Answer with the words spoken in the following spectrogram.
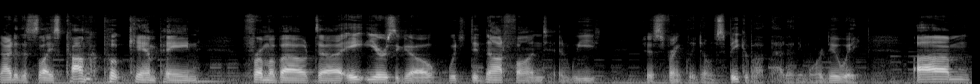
Knight of the Slice comic book campaign from about uh, eight years ago, which did not fund, and we just frankly don't speak about that anymore, do we? Um,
